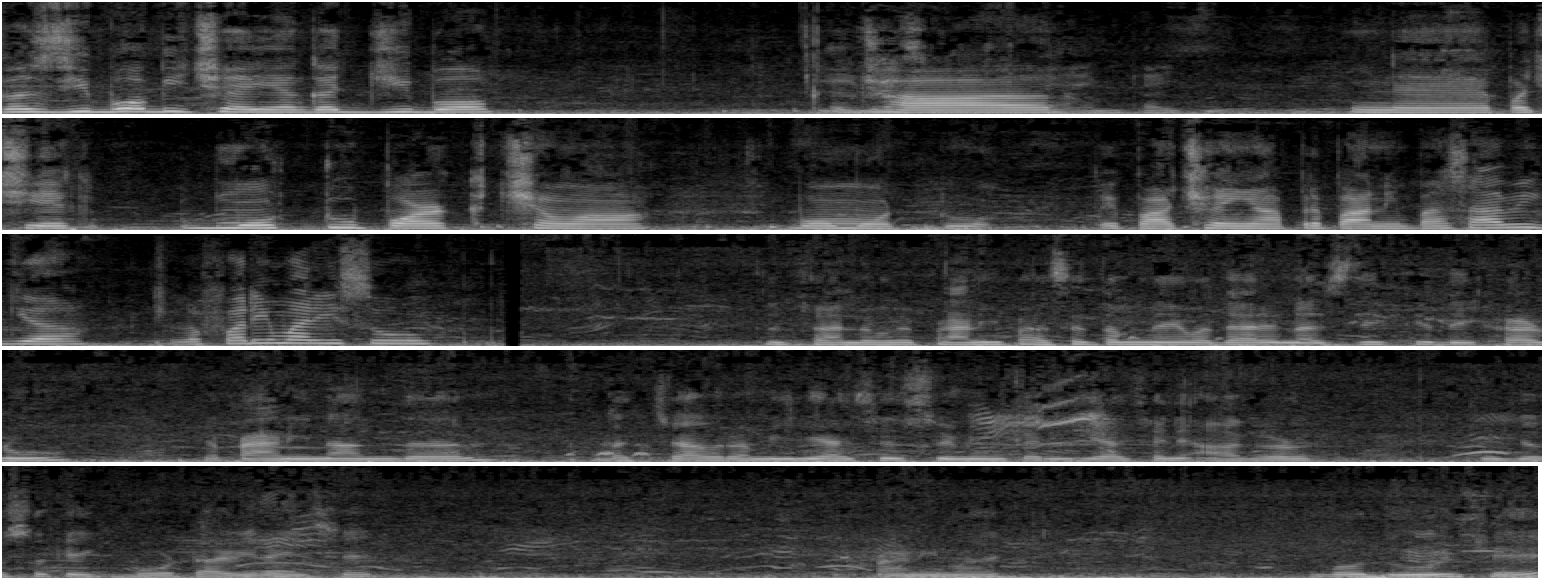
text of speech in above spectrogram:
ગઝીબો બી છે અહીંયા ગજીબો. ઝાડ. ને પછી એક મોટું પાર્ક છે વहाँ બહુ મોટું. એ પાછળ અહીંયા આપણે પાણી પાસે આવી ગયા. ચલો ફરી મળીશું. તો ચાલો હવે પાણી પાસે તમને વધારે નજદીકથી દેખાડું કે પાણીના અંદર બચ્ચાઓ રમી રહ્યા છે સ્વિમિંગ કરી રહ્યા છે અને આગળ એ જોશો કે એક બોટ આવી રહી છે. પાણીમાં બહુ દૂર છે.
